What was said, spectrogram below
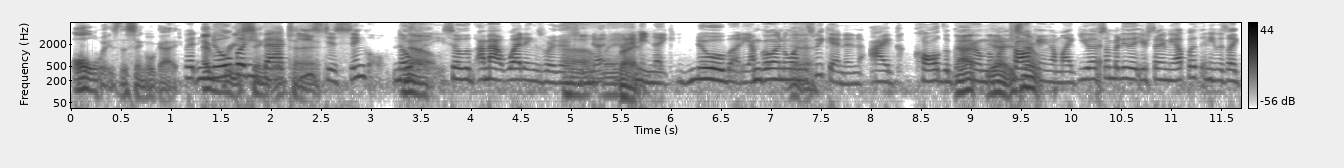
always the single guy. But Every nobody back time. east is single. Nobody. So I'm at weddings where there's Oh, no, man. I mean, like nobody. I'm going to one Yeah. this weekend, and I called the That- groom, and yeah, we're isn't it- talking. I'm like, "You have somebody that you're setting me up with?" And he was like,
